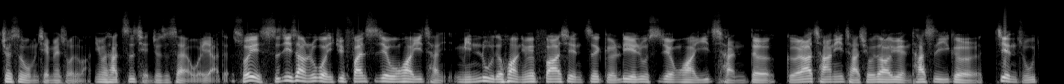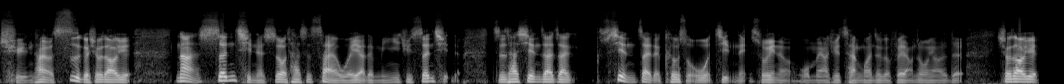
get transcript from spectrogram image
就是我们前面说的嘛，因为它之前就是塞尔维亚的，所以实际上如果你去翻世界文化遗产名录的话，你会发现这个列入世界文化遗产的格拉查尼察修道院，它是一个建筑群，它有四个修道院。那申请的时候，它是塞尔维亚的名义去申请的，只是它现在在现在的科索沃境内，所以呢，我们要去参观这个非常重要的修道院。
